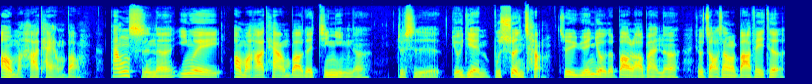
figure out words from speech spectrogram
奥马哈太阳报》。当时呢，因为《奥马哈太阳报》的经营呢，就是有点不顺畅，所以原有的报老板呢，就找上了巴菲特。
